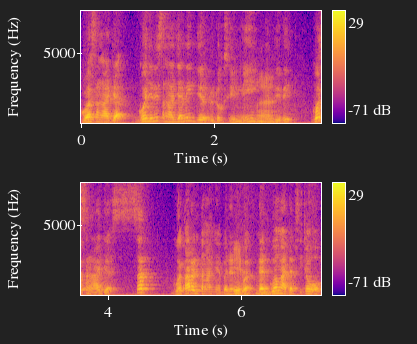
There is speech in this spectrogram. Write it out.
gue sengaja gue jadi sengaja nih dia duduk sini Nah. berdiri gue sengaja set gue taruh di tengahnya badan Iya. gue dan gue ngadep si cowok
